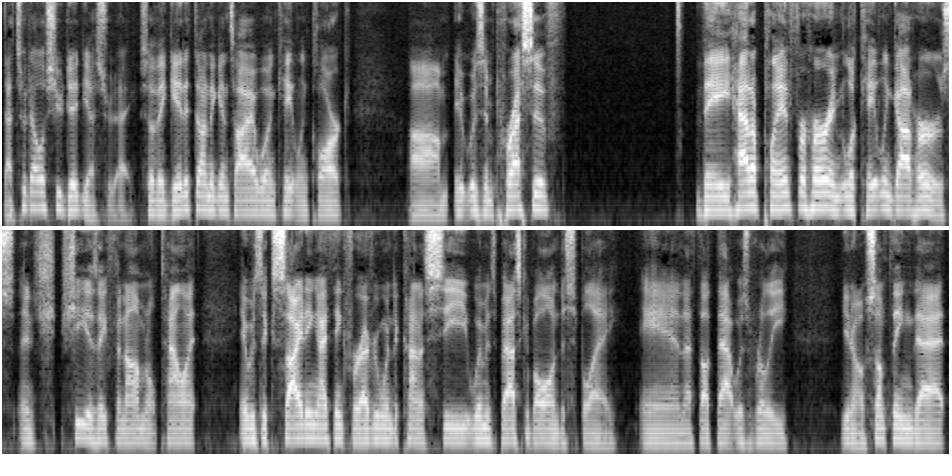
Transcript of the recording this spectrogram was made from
that's what LSU did yesterday. So they get it done against Iowa and Caitlin Clark. Um, it was impressive they had a plan for her, and look, Caitlin got hers, and she is a phenomenal talent. It was exciting, I think, for everyone to kind of see women's basketball on display, and I thought that was really, you know, something that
